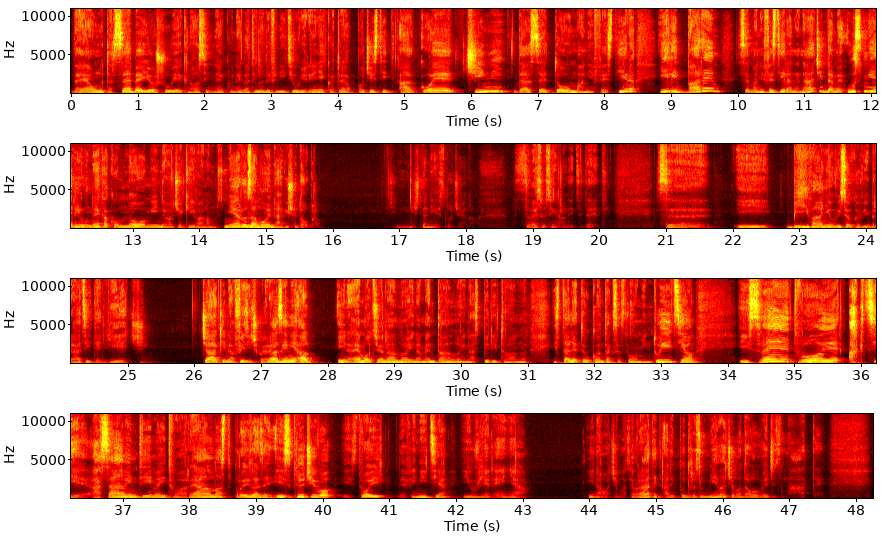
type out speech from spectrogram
da ja unutar sebe još uvijek nosim neku negativnu definiciju uvjerenja koje treba počistiti, a koje čini da se to manifestira ili barem se manifestira na način da me usmjeri u nekakvom novom i neočekivanom smjeru za moje najviše dobro. Znači, ništa nije slučajno. Sve su sinhroniciteti. S, I bivanje u visokoj vibraciji te liječi. Čak i na fizičkoj razini, ali i na emocionalno, i na mentalno, i na spiritualno. I stavljate u kontakt sa svojom intuicijom i sve tvoje akcije, a samim time i tvoja realnost proizlaze isključivo iz tvojih definicija i uvjerenja. I na ovo ćemo se vratiti, ali podrazumijevat ćemo da ovo već.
